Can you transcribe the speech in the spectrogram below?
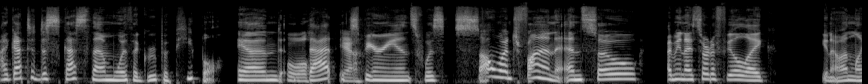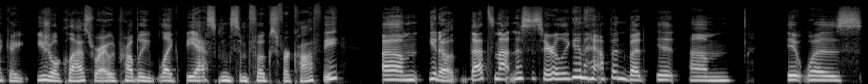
I got to discuss them with a group of people. And cool. that yeah. experience was so much fun. And so, I mean, I sort of feel like, you know, unlike a usual class where I would probably like be asking some folks for coffee, um, you know, that's not necessarily going to happen, but it, um, it was,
